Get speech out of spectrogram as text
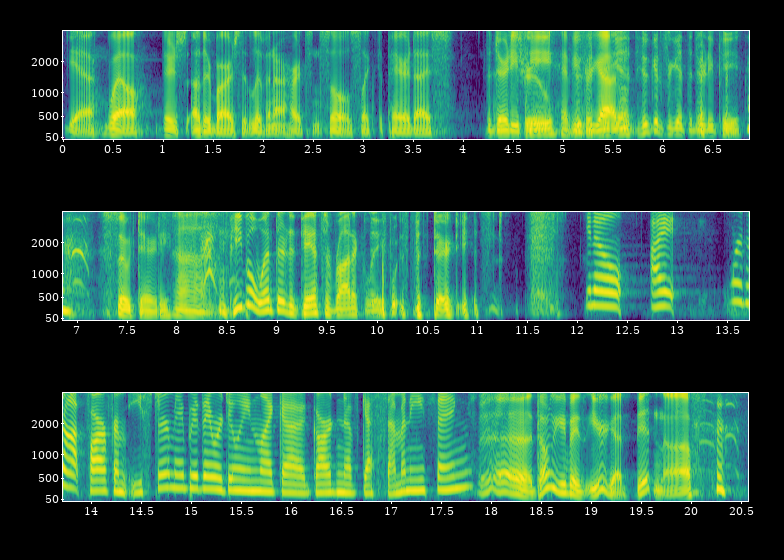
Yeah. Well, there's other bars that live in our hearts and souls, like the Paradise, the Dirty It's true. P. Have you Who could forgotten? forget- Who could forget the Dirty P? So dirty. Ah, people went there to dance erotically. it was the dirtiest. you know, I we're not far from Easter. Maybe they were doing like a Garden of Gethsemane thing. Uh, don't think anybody's ear got bitten off.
